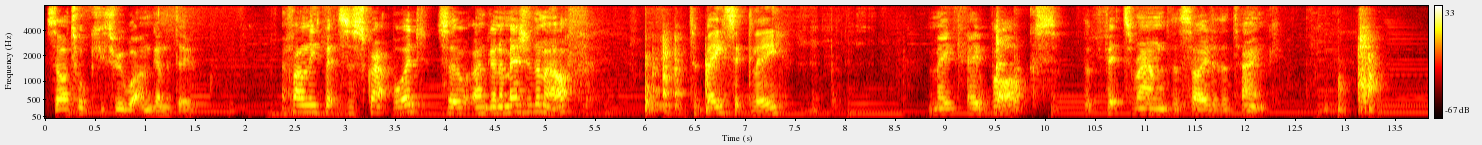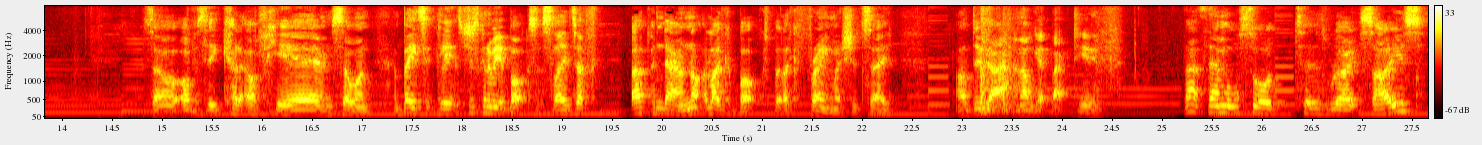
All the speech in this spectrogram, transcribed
So I'll talk you through what I'm going to do. I found these bits of scrap wood, so I'm going to measure them off to basically make a box that fits around the side of the tank. So obviously cut it off here and so on. And basically it's just going to be a box that slides up, up and down, not like a box, but like a frame I should say. I'll do that and I'll get back to you. That's them all sawed to the right size.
